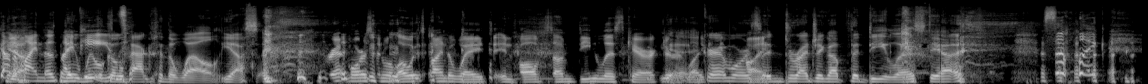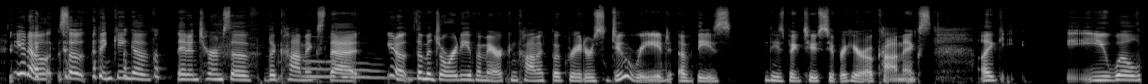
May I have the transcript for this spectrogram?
Gotta yeah. mind those they IPs. will go back to the well yes grant morrison will always find a way to involve some d-list character yeah, like grant morrison fine. dredging up the d-list yeah so like you know so thinking of it in terms of the comics that you know the majority of american comic book readers do read of these these big two superhero comics, like you will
